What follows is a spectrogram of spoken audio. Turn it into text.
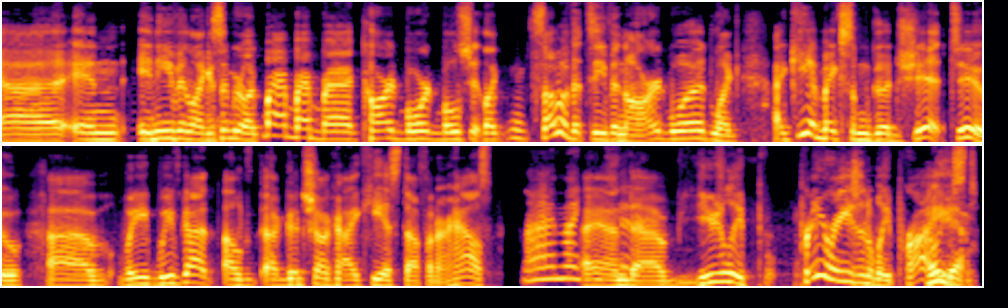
Uh, and and even like some people are like bah, bah, bah, cardboard bullshit. Like some of it's even hardwood. Like IKEA makes some good shit too. Uh, we we've got a, a good chunk of IKEA stuff in our house, I might and consider. uh, usually pretty reasonably priced.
